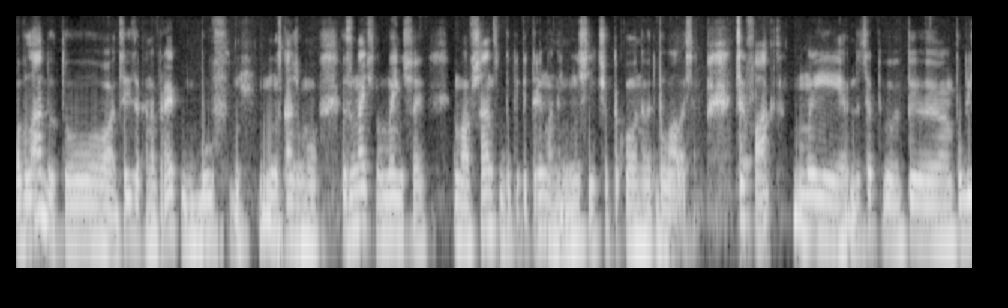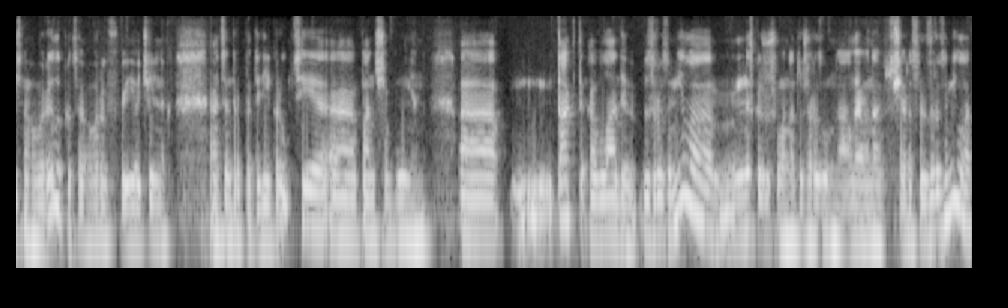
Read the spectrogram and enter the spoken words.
владу, то цей законопроект був, ну скажімо, значно менше мав шанс бути підтриманий, ніж якщо б такого не відбувалося. Це факт. Ми до це публічно говорили. Про це говорив і очільник е, центру протидії корупції е, пан Шабунін. Тактика влади зрозуміла. Не скажу, що вона дуже розумна, але вона ще раз зрозуміла.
